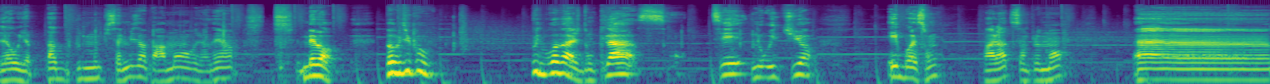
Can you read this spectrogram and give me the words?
Là où il n'y a pas beaucoup de monde qui s'amuse apparemment, regardez. Hein. Mais bon, donc du coup, coup de breuvage. Donc là, c'est nourriture et boisson. Voilà, tout simplement. Euh,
